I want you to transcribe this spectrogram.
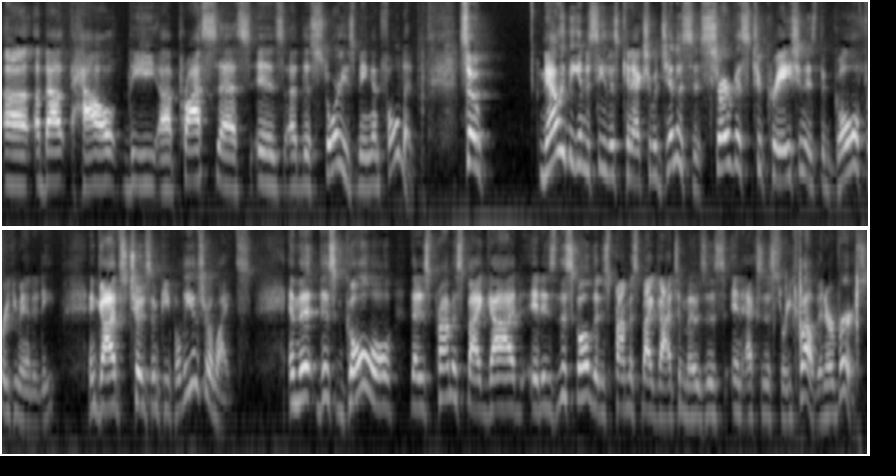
Uh, about how the uh, process is, uh, this story is being unfolded. So, now we begin to see this connection with Genesis. Service to creation is the goal for humanity and God's chosen people, the Israelites. And the, this goal that is promised by God, it is this goal that is promised by God to Moses in Exodus 3:12 in our verse.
